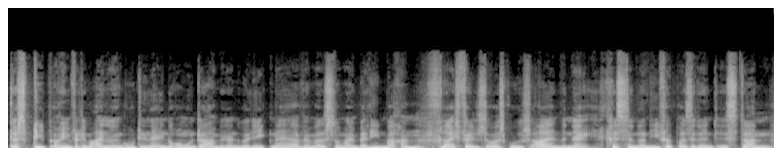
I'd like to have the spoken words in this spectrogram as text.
das blieb auf jeden Fall dem einen oder anderen gut in Erinnerung und da haben wir dann überlegt, naja, wenn wir das nochmal in Berlin machen, vielleicht fällt uns doch was Gutes ein. Wenn der Christian dann IFA-Präsident ist, dann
